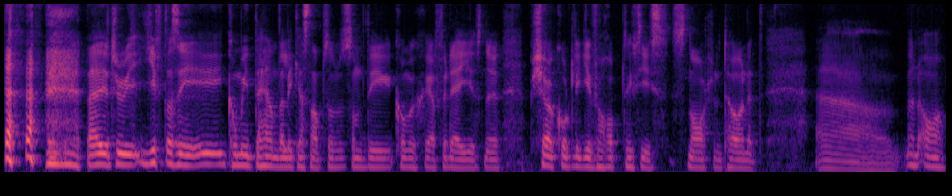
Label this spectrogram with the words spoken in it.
nej, jag tror gifta sig kommer inte hända lika snabbt som, som det kommer ske för dig just nu. Körkort ligger förhoppningsvis snart runt hörnet. Eh, men ja,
